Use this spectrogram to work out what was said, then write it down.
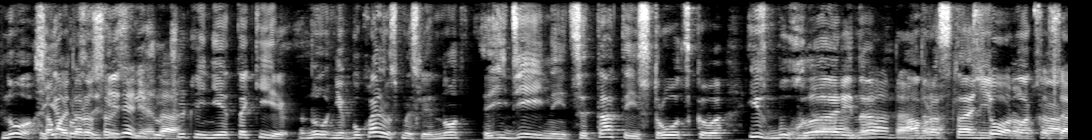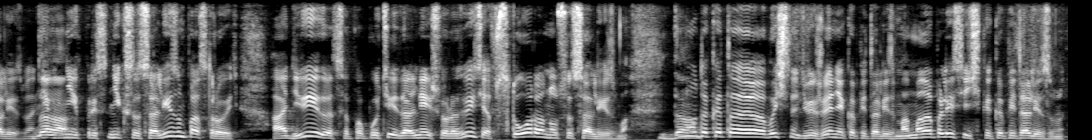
Но Само я просто здесь вижу да. чуть ли не такие, ну, не в буквальном смысле, но идейные цитаты из Троцкого, из Бухарина да, да, да, о врастании В сторону кулака. социализма. Да. Не, не, не к социализм построить, а двигаться по пути дальнейшего развития в сторону социализма. Да. Ну, так это обычное движение капитализма, монополистическое капитализм капитализм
